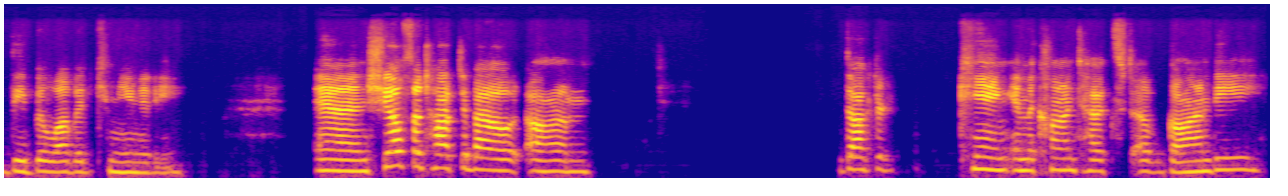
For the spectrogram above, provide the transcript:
the beloved community. And she also talked about um, Dr. King in the context of Gandhi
